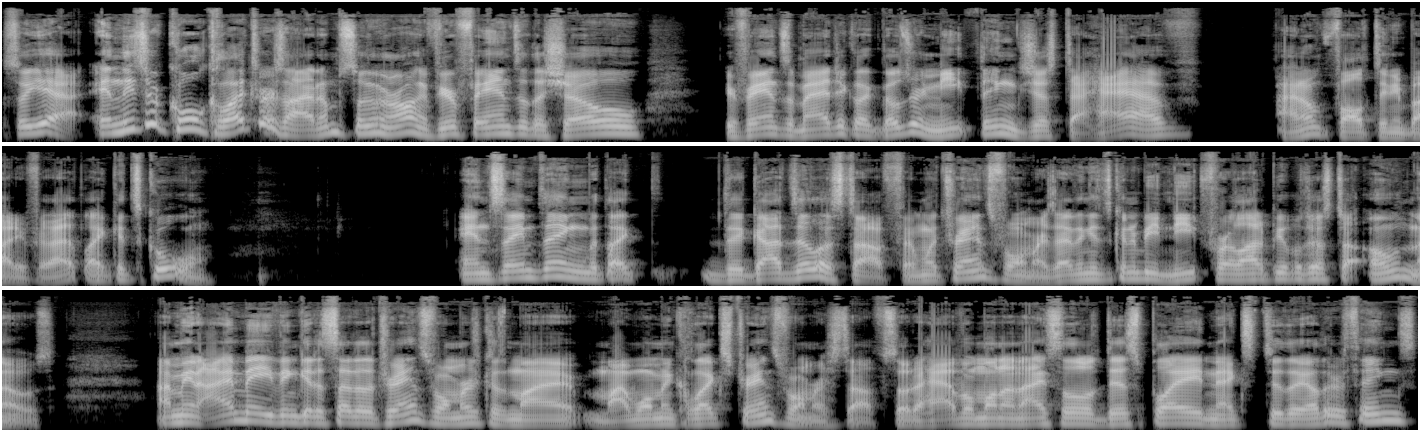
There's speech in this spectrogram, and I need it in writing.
So yeah, and these are cool collector's items. Don't get me wrong. If you're fans of the show, you're fans of Magic, like those are neat things just to have. I don't fault anybody for that. Like it's cool. And same thing with like the Godzilla stuff and with Transformers. I think it's going to be neat for a lot of people just to own those. I mean, I may even get a set of the Transformers because my my woman collects Transformer stuff. So to have them on a nice little display next to the other things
